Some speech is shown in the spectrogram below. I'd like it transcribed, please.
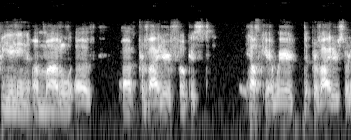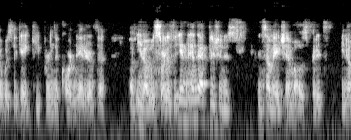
creating a model of uh, provider focused healthcare where the provider sort of was the gatekeeper and the coordinator of the of, you know it was sort of and, and that vision is in some HMOs but it's you know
